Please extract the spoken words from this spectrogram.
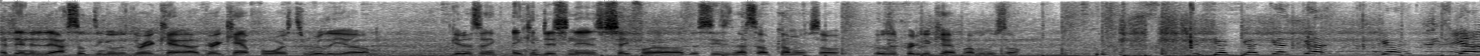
at the end of the day, I still think it was a great camp, a great camp for us to really um, get us in, in condition and in shape for uh, the season that's upcoming. So it was a pretty good camp, I believe so. Good, good, good, good, good, good.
